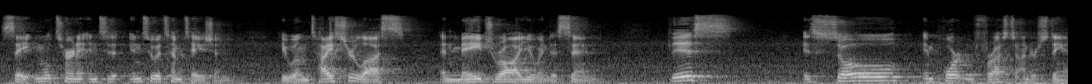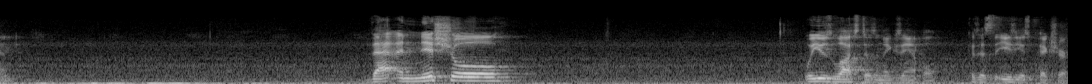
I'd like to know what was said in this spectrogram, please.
Satan will turn it into, into a temptation. He will entice your lusts and may draw you into sin. This is so important for us to understand. That initial, we'll use lust as an example because it's the easiest picture.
